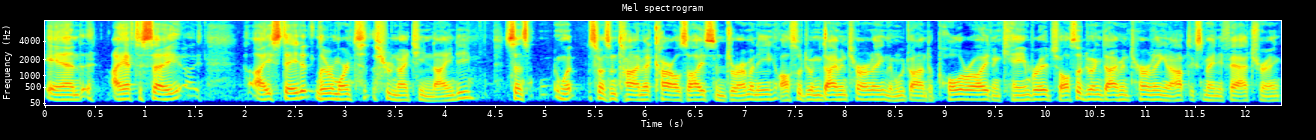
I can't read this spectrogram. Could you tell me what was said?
and I have to say, I stayed at Livermore through 1990. Since went, spent some time at Carl Zeiss in Germany, also doing diamond turning. Then moved on to Polaroid in Cambridge, also doing diamond turning and optics manufacturing.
